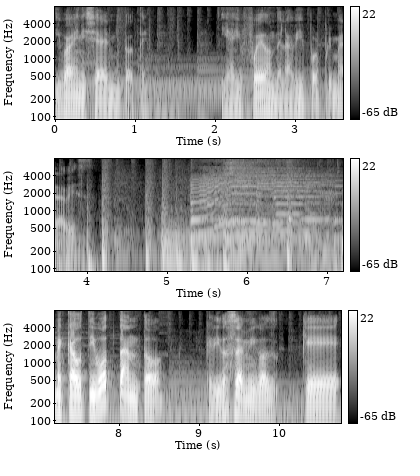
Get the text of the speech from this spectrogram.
iba a iniciar el mitote. Y ahí fue donde la vi por primera vez. Me cautivó tanto, queridos amigos, que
